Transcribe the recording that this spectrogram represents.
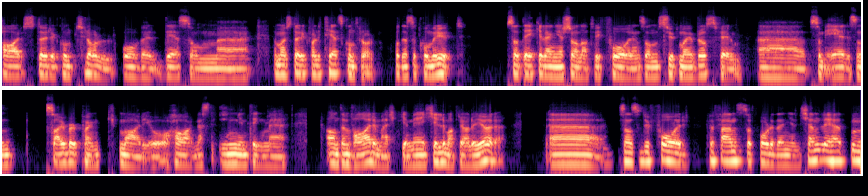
har større kontroll over det som eh, De har større kvalitetskontroll på det som kommer ut. Så at det er ikke lenger sånn at vi får en sånn Super Mario Bros.-film eh, som er liksom cyberpunk-Mario og har nesten ingenting med annet enn varemerket med kildemateriale å gjøre. Eh, sånn så du får For fans så får du den gjenkjenneligheten,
